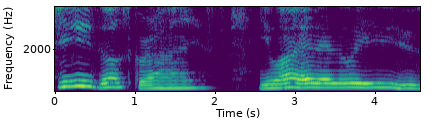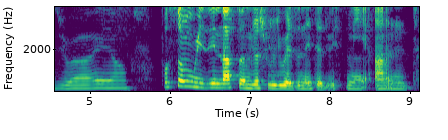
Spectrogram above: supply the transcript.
Jesus Christ, you are Elohim Israel. For some reason, that song just really resonated with me, and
